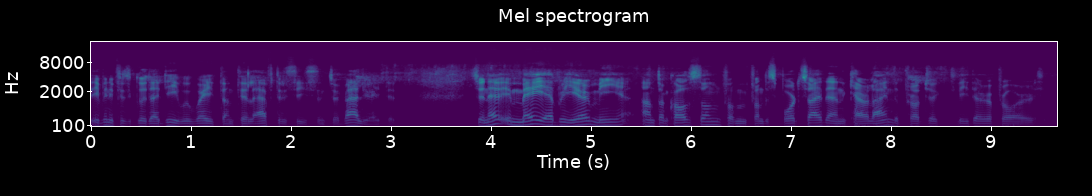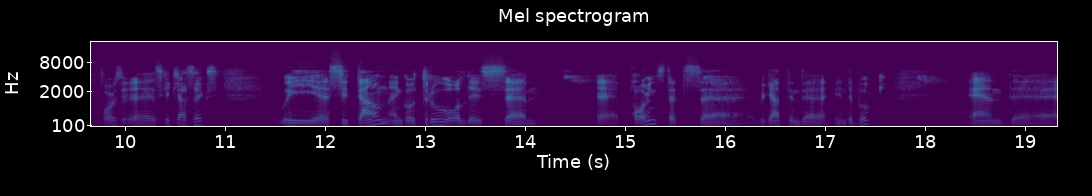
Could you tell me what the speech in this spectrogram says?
even if it's a good idea we wait until after the season to evaluate it. So in, may every year me anton karlsson from from the sports side and caroline the project leader for for uh, ski classics we uh, sit down and go through all these um, uh, points that's uh, we got in the in the book and uh,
